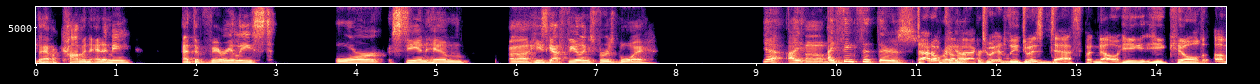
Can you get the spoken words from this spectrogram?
to have a common enemy at the very least, or seeing him uh he's got feelings for his boy. yeah, I Um, I think that there's That'll come back to it lead to his death. But no, he he killed a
